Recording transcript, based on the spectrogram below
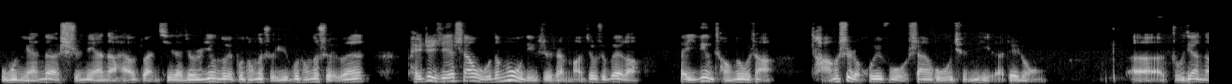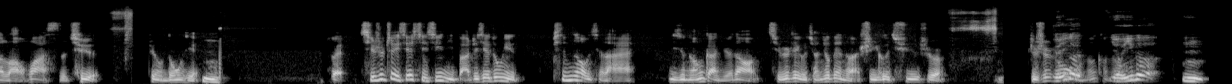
五年的、十年的，还有短期的，就是应对不同的水域、不同的水温。培这些珊瑚的目的是什么？就是为了在一定程度上尝试恢复珊瑚群体的这种呃逐渐的老化、死去这种东西。嗯，对，其实这些信息你把这些东西拼凑起来，你就能感觉到，其实这个全球变暖是一个趋势，只是说有一个我们可能有一个嗯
